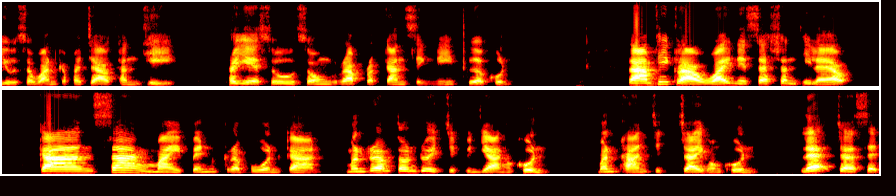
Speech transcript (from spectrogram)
อยู่สวรรค์กับพระเจ้าทันที พระเยซูทรงรับประกันสิ่งนี้เพื่อคุณ ตามที่กล่าวไว้ในเซสชันที่แล้ว การสร้างใหม่เป็นกระบวนการ มันเริ่มต้นด้วยจิตวิญญาณของคุณ มันผ่านจิตใจของคุณ และจะเสร็จ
